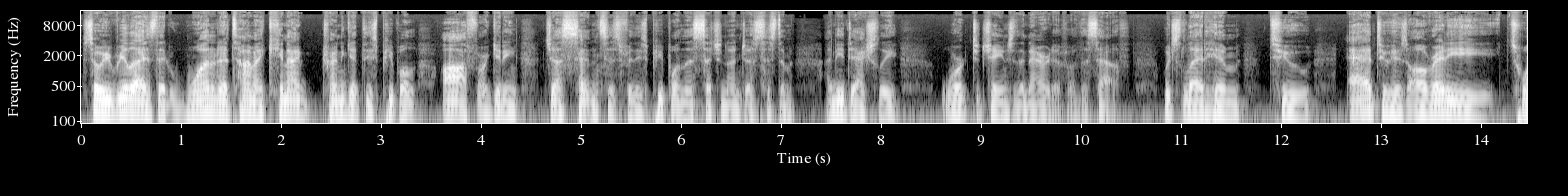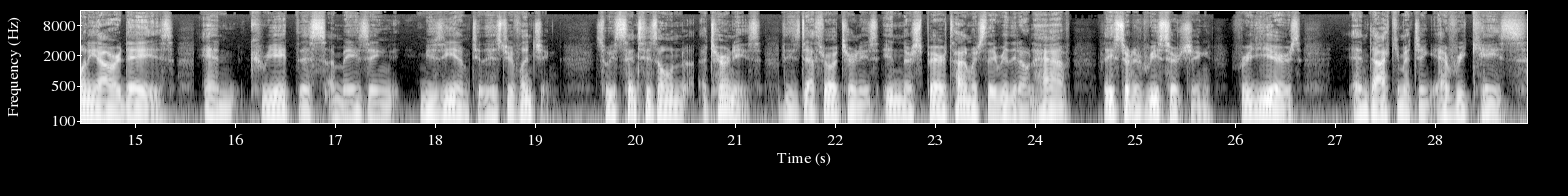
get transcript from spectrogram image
So he realized that one at a time, I cannot trying to get these people off or getting just sentences for these people in this such an unjust system. I need to actually work to change the narrative of the South which led him to add to his already 20 hour days and create this amazing museum to the history of lynching. So he sent his own attorneys, these death row attorneys, in their spare time, which they really don't have. They started researching for years and documenting every case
